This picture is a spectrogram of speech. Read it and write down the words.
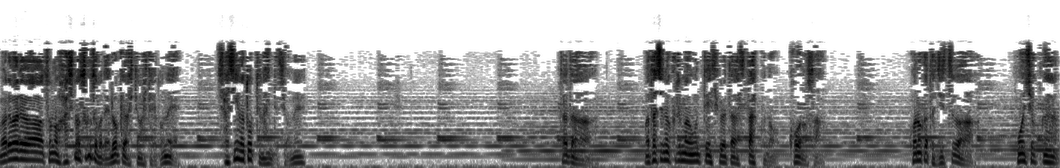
我々はその橋のすぐそばでロケはしてましたけどね、写真は撮ってないんですよね。ただ、私の車を運転してくれたスタッフの河野さん。この方実は本職が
